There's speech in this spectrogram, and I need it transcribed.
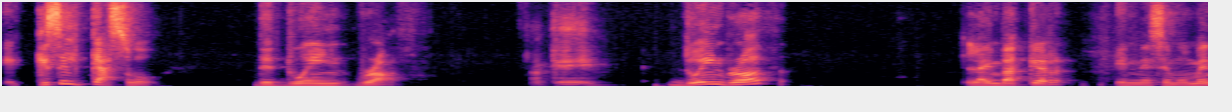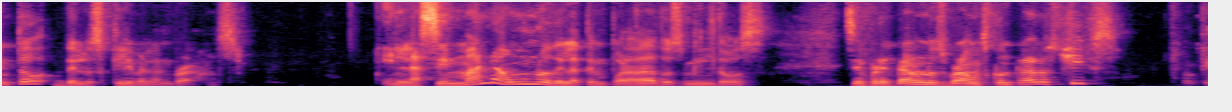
eh, que es el caso de Dwayne Roth. Ok. Dwayne Roth, linebacker en ese momento de los Cleveland Browns. En la semana 1 de la temporada 2002, se enfrentaron los Browns contra los Chiefs. Ok.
